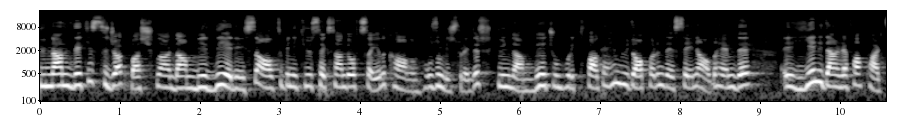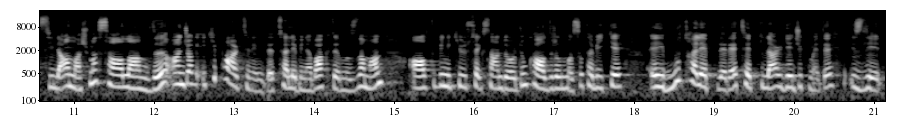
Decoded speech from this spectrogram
Gündemdeki sıcak başlıklardan bir diğeri ise 6284 sayılı kanun. Uzun bir süredir gündemde Cumhur İttifakı hem Hüdapar'ın desteğini aldı hem de e, yeniden Refah Partisi ile anlaşma sağlandı. Ancak iki partinin de talebine baktığımız zaman 6284'ün kaldırılması tabii ki e, bu taleplere tepkiler gecikmedi. İzleyelim.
